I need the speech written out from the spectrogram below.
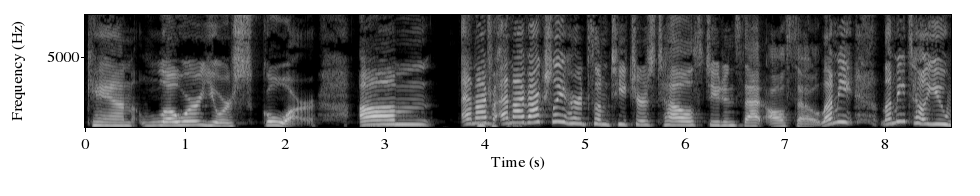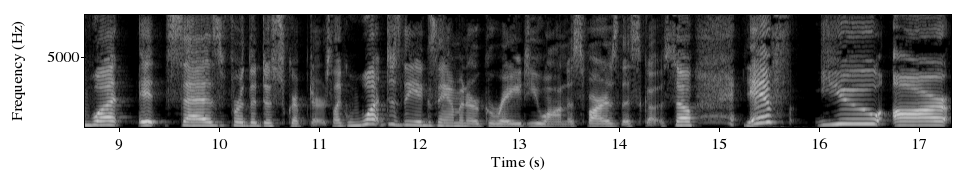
can lower your score. Um, and I've and I've actually heard some teachers tell students that also. Let me let me tell you what it says for the descriptors. Like what does the examiner grade you on as far as this goes? So yeah. if you are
